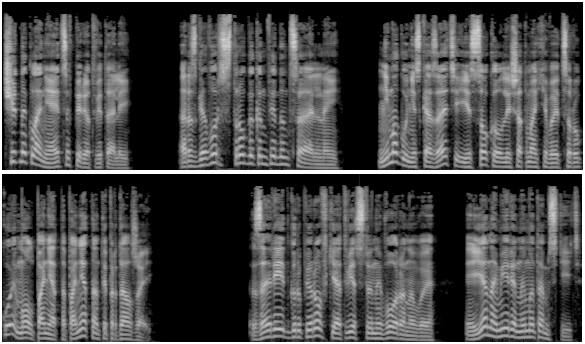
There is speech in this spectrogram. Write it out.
Чуть наклоняется вперед Виталий. Разговор строго конфиденциальный. Не могу не сказать, и Сокол лишь отмахивается рукой, мол, понятно, понятно, ты продолжай. За рейд группировки ответственны Вороновы, и я намерен им отомстить.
